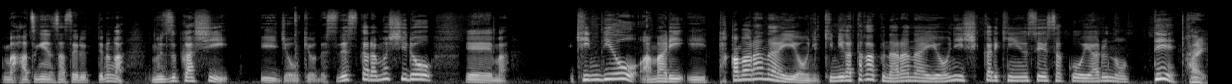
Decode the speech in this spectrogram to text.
まあ、発言させるっていうのが難しい状況です。ですからむしろ、えーまあ金利をあまり高まらないように、金利が高くならないように、しっかり金融政策をやるので、はい、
